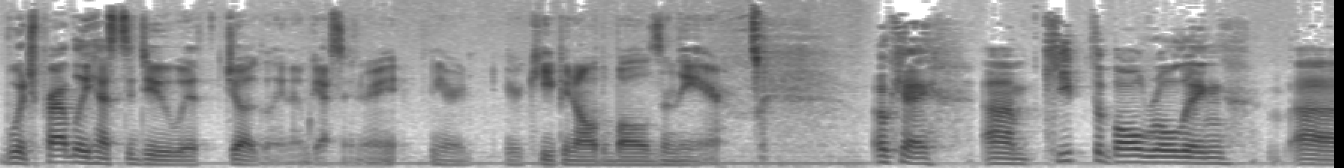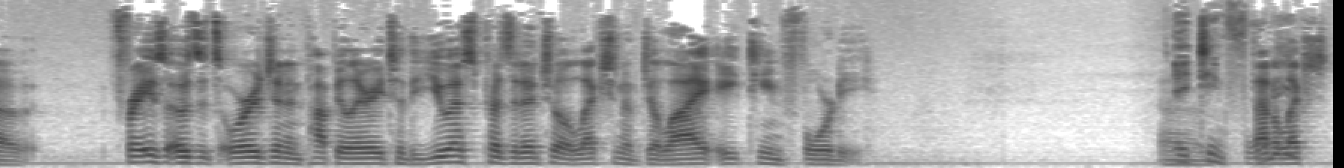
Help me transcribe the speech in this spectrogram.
which probably has to do with juggling. I'm guessing, right? You're you're keeping all the balls in the air. Okay. Um, keep the ball rolling. Uh, phrase owes its origin and popularity to the U.S. presidential election of July 1840. eighteen forty. That election,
